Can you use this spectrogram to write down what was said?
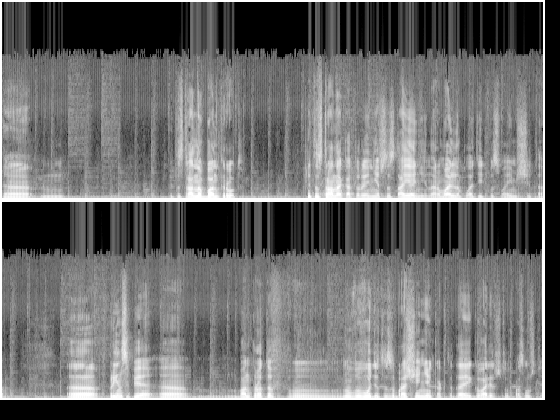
э, это страна банкрот. Это страна, которая не в состоянии нормально платить по своим счетам. Э, в принципе, э, банкротов э, ну, выводят из обращения как-то, да, и говорят, что, послушайте,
